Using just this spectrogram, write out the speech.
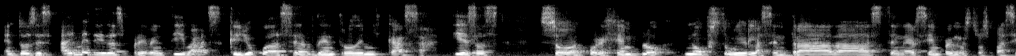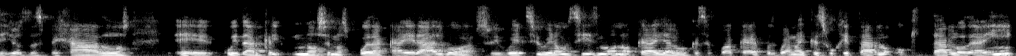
Entonces, hay medidas preventivas que yo puedo hacer dentro de mi casa y esas son, por ejemplo, no obstruir las entradas, tener siempre nuestros pasillos despejados, eh, cuidar que no se nos pueda caer algo, si, hubiera un sismo, ¿no? Que hay algo que se pueda caer, pues bueno, hay que sujetarlo o quitarlo de ahí.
